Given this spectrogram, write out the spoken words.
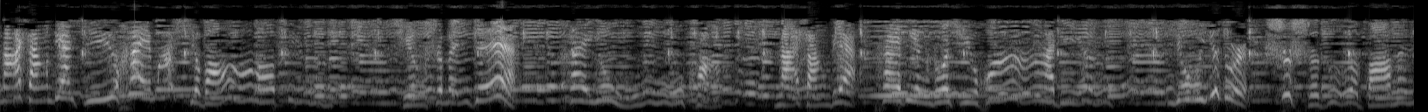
那上边积雨海马细宝瓶，青石门阵。还有五框，那上边还钉着菊花钉，有一对石狮子把门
